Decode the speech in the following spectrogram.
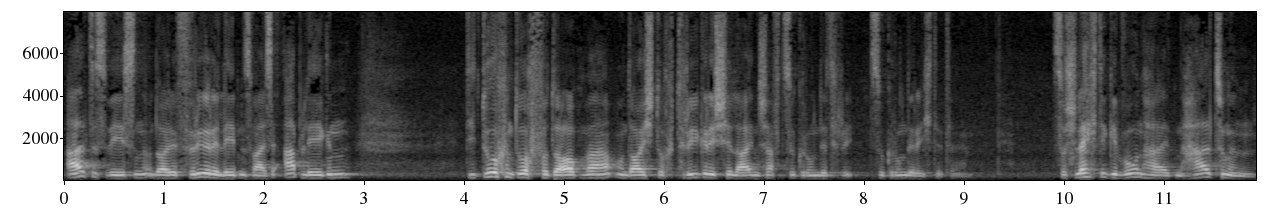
altes Wesen und eure frühere Lebensweise ablegen, die durch und durch verdorben war und euch durch trügerische Leidenschaft zugrunde, zugrunde richtete. So schlechte Gewohnheiten, Haltungen,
